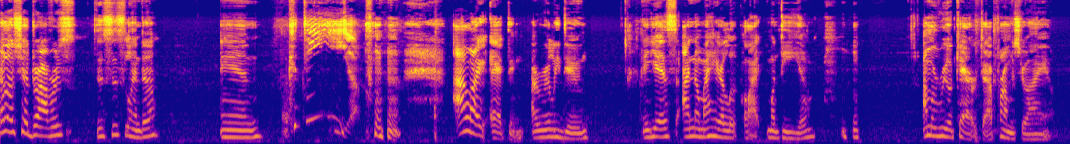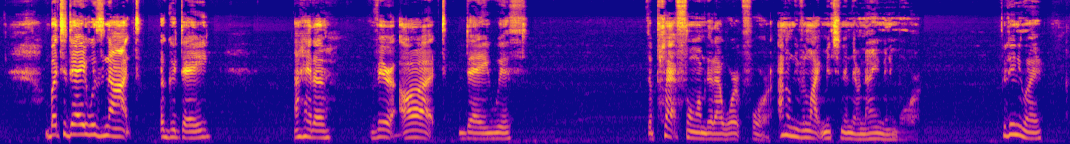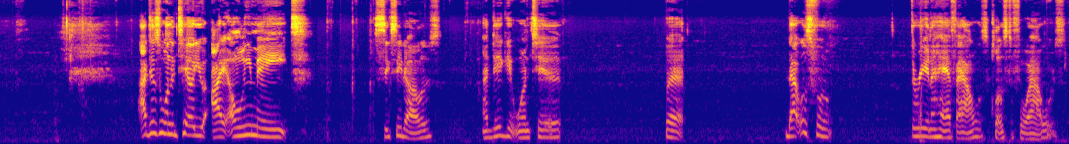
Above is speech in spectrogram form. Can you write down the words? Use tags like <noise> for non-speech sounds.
Hello, share drivers. This is Linda and. <laughs> I like acting. I really do. And yes, I know my hair look like Madea. <laughs> I'm a real character. I promise you I am. But today was not a good day. I had a very odd day with the platform that I work for. I don't even like mentioning their name anymore. But anyway, I just want to tell you I only made $60. I did get one tip, but that was for three and a half hours, close to four hours.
